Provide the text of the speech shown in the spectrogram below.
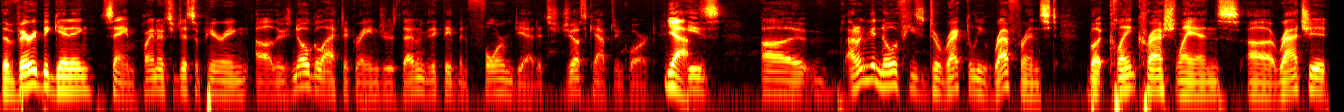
the very beginning, same. Planets are disappearing. Uh, there's no Galactic Rangers. I don't even think they've been formed yet. It's just Captain Qwark. Yeah. He's uh, I don't even know if he's directly referenced, but Clank crash lands. Uh, Ratchet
